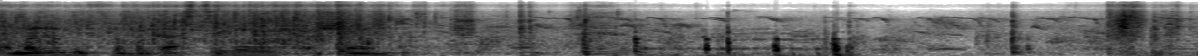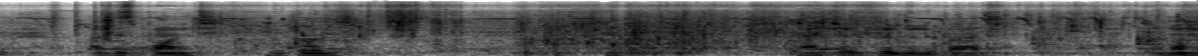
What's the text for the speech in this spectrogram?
I'm a little bit flabbergasted or ashamed at this point because I actually feel really bad, you know.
